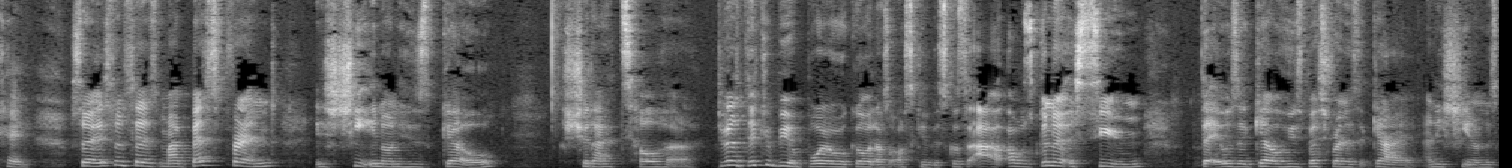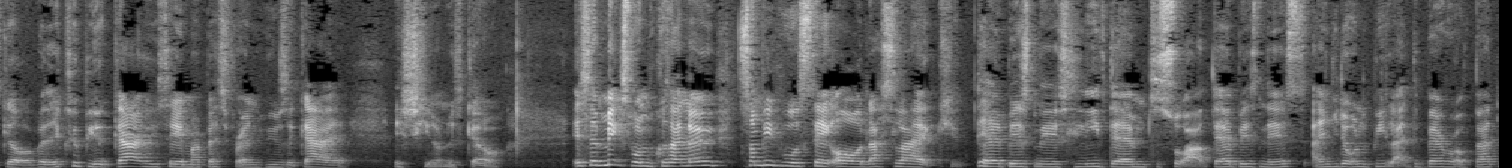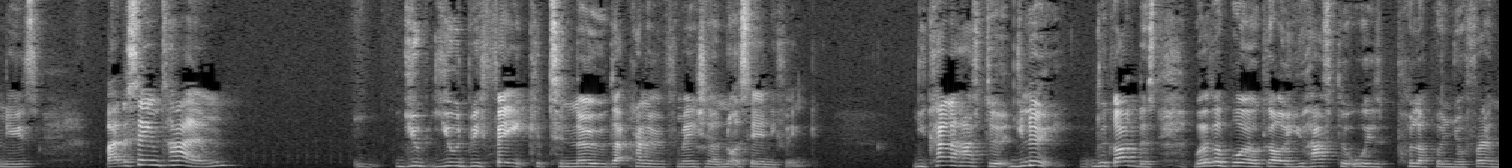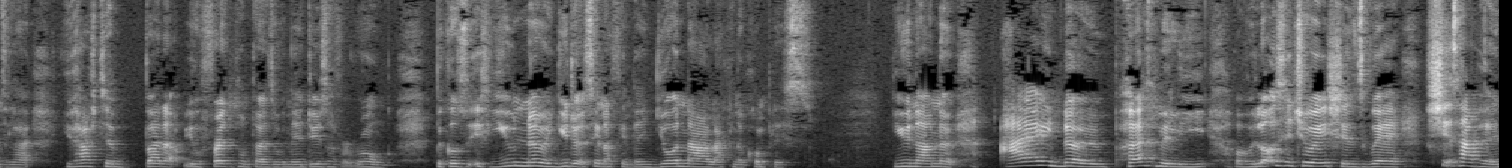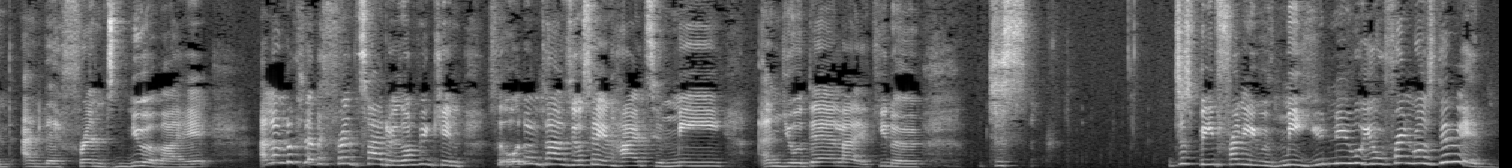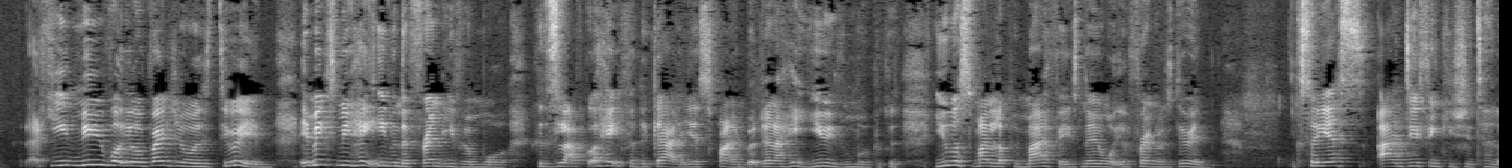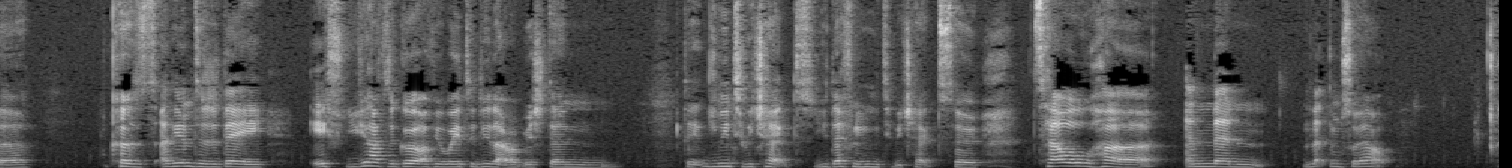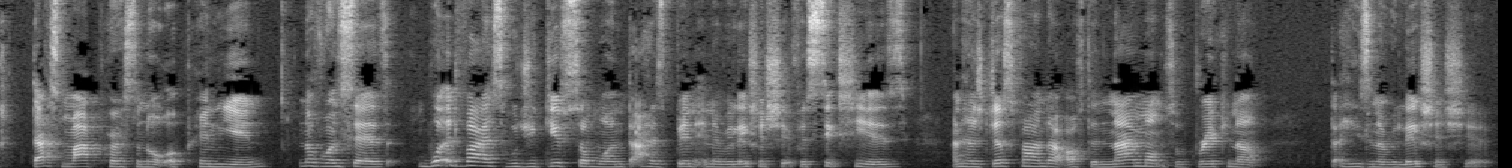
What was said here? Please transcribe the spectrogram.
Okay, so this one says, my best friend is cheating on his girl. Should I tell her? To be there could be a boy or a girl that's asking this because I, I was going to assume that it was a girl whose best friend is a guy and he's cheating on his girl. But it could be a guy who's saying my best friend who's a guy is cheating on his girl it's a mixed one because I know some people will say, oh, that's like their business, leave them to sort out their business and you don't want to be like the bearer of bad news. But at the same time, you you would be fake to know that kind of information and not say anything. You kind of have to, you know, regardless, whether boy or girl, you have to always pull up on your friends. Like, you have to bad up your friends sometimes when they do something wrong. Because if you know and you don't say nothing, then you're now like an accomplice you now know. I know personally of a lot of situations where shit's happened and their friends knew about it and I'm looking at the friend sideways, I'm thinking, so all them times you're saying hi to me and you're there like, you know, just just being friendly with me, you knew what your friend was doing. Like you knew what your friend was doing. It makes me hate even the friend even more. Because it's like I've got hate for the guy, yes fine, but then I hate you even more because you were smiling up in my face knowing what your friend was doing so yes i do think you should tell her. Because at the end of the day if you have to go out of your way to do that rubbish then you need to be checked. You definitely need to be checked. So tell her and then let them sort out. That's my personal opinion. Another one says what advice would you give someone that has been in a relationship for six years and has just found out after nine months of breaking up that he's in a relationship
